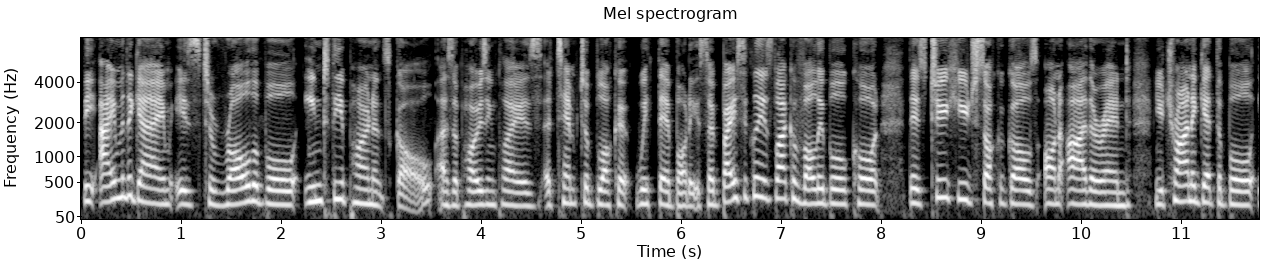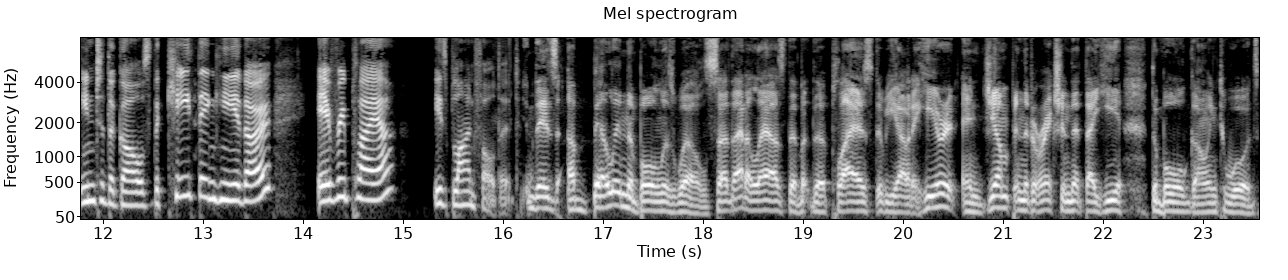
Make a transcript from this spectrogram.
The aim of the game is to roll the ball into the opponent's goal as opposing players attempt to block it with their body. So basically, it's like a volleyball court. There's two huge soccer goals on either end. You're trying to get the ball into the goals. The key thing here, though, every player is blindfolded. There's a bell in the ball as well, so that allows the the players to be able to hear it and jump in the direction that they hear the ball going towards.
